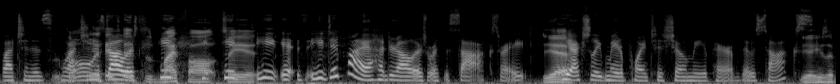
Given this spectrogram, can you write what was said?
watching his watching his it's- dollars. it's my fault, He, say it. He, he, he did buy a hundred dollars worth of socks, right? Yeah. He actually made a point to show me a pair of those socks. Yeah, he's like,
